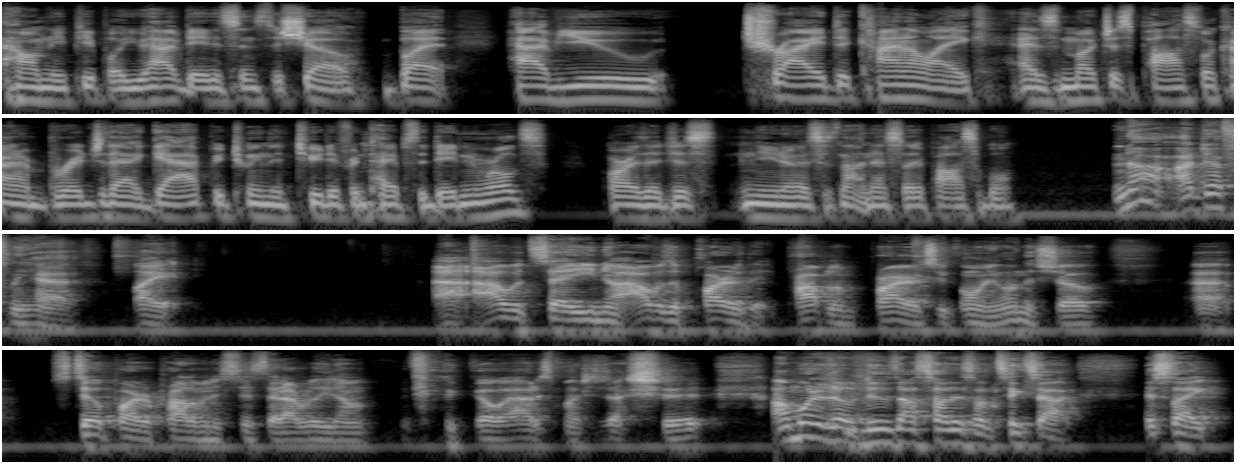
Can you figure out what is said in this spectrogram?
how many people you have dated since the show, but have you tried to kind of like as much as possible kind of bridge that gap between the two different types of dating worlds? Or is it just you know this is not necessarily possible? No, I definitely have. Like, I, I would say, you know, I was a part of the problem prior to going on the show. Uh, still part of the problem in the sense that I really don't go out as much as I should. I'm one of those dudes. I saw this on TikTok. It's like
